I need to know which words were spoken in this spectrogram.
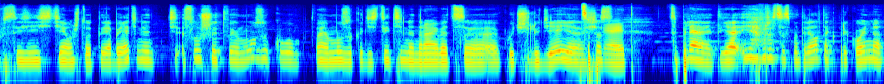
В связи с тем, что ты обаятельный, те- слушают твою музыку, твоя музыка действительно нравится куче людей. Я сейчас Цепляет. цепляет. Я, я просто смотрела так прикольно.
